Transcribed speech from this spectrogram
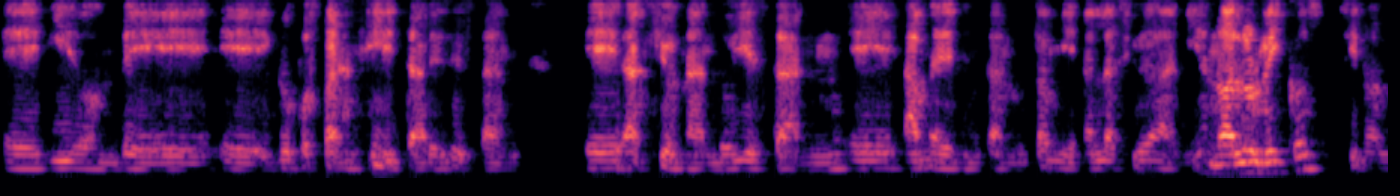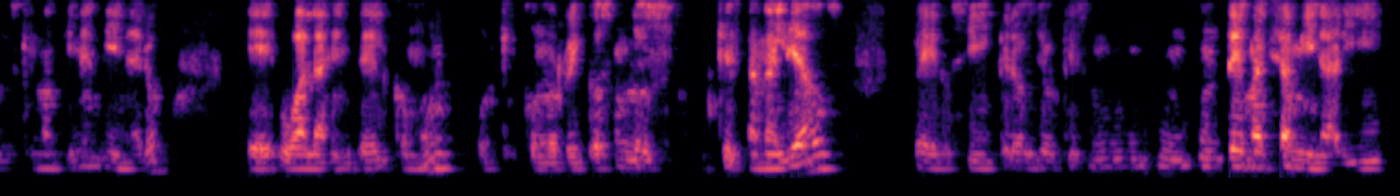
eh, y donde eh, grupos paramilitares están eh, accionando y están eh, amedrentando también a la ciudadanía, no a los ricos, sino a los que no tienen dinero eh, o a la gente del común, porque con los ricos son los que están aliados, pero sí creo yo que es un, un, un tema a examinar y,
